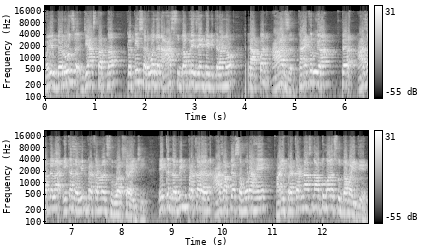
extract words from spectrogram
म्हणजे दररोज जे असतात ना तर ते सर्वजण आज सुद्धा प्रेझेंट आहे मित्रांनो. तर आपण आज काय करूया? तर आज आपल्याला एका नवीन प्रकरणाला सुरुवात करायची. एक नवीन प्रकरण आज आपल्यासमोर आहे आणि प्रकरणाचं नाव तुम्हाला सुद्धा माहिती आहे.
